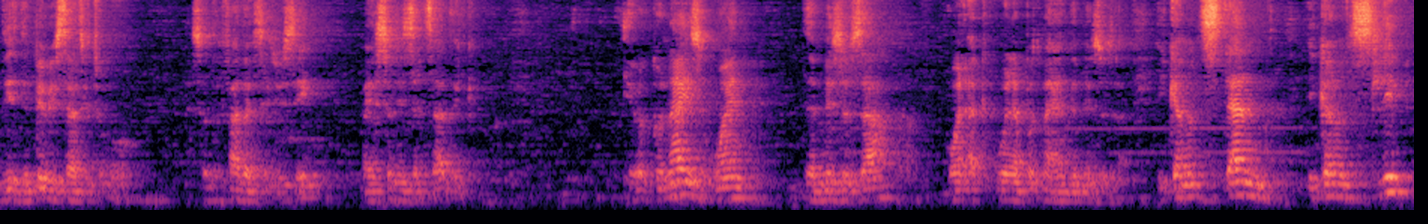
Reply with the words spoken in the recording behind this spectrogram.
the, the baby started to move. So the father said, You see, my son is a tzaddik. He recognized when the mezuzah, when I, when I put my hand in the mezuzah. He cannot stand, he cannot sleep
